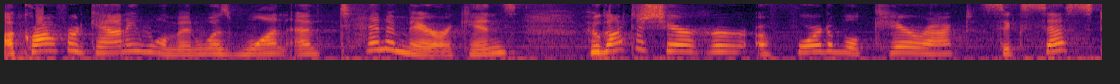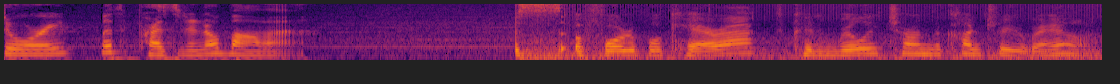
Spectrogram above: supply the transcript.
A Crawford County woman was one of 10 Americans who got to share her Affordable Care Act success story with President Obama. This Affordable Care Act can really turn the country around.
